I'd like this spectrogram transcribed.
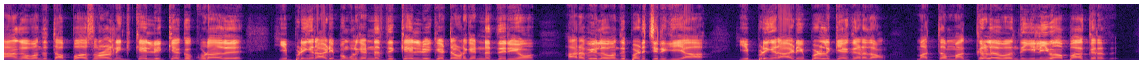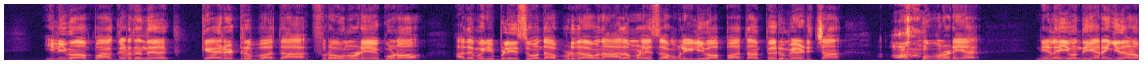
நாங்கள் வந்து தப்பாக சொன்னாலும் நீங்கள் கேள்வி கேட்கக்கூடாது. இப்படிங்கிற அடிப்பு உங்களுக்கு என்ன கேள்வி கேட்டால் உனக்கு என்ன தெரியும்? அரபியில் வந்து படிச்சிருக்கியா? இப்படிங்கிற அடிப்படையில் கேட்குறதாம். மற்ற மக்களை வந்து இழிவாக பார்க்கறது இழிவாக பார்க்குறது இந்த கேரக்டர் பார்த்தா ஃபிரோனுடைய குணம் அதே மாதிரி இப்ளீஸ் வந்து அப்படிதான் வந்து ஆதம் அலையாஸ்லாம் அவங்களை இழிவாக பார்த்தான் பெருமை அடித்தான் அவனுடைய நிலை வந்து இறங்கி தானே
